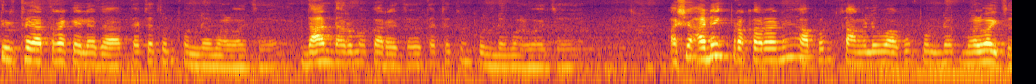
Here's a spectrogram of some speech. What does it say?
तीर्थयात्रा केल्या जात त्याच्यातून पुण्य मिळवायचं. दान धर्म करायचं त्याच्यातून पुण्य मिळवायचं. अशा अनेक प्रकाराने आपण चांगले वागून पुण्य मिळवायचं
